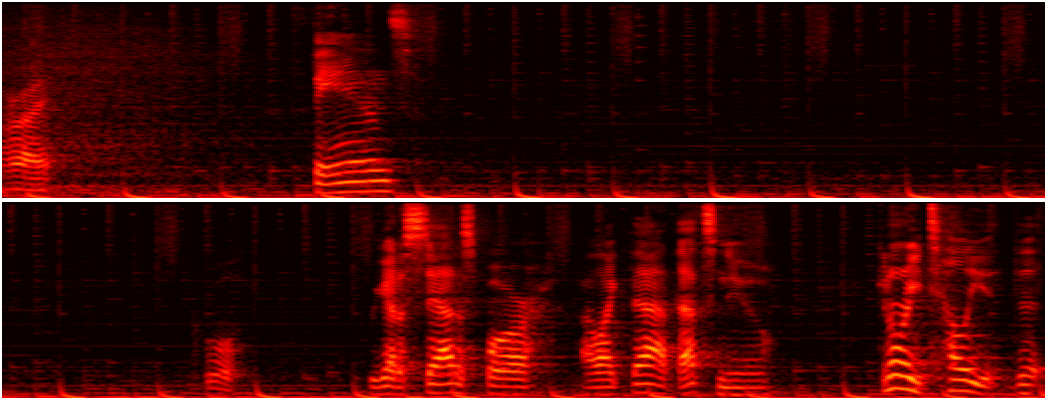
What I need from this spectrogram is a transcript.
All right. Fans. We got a status bar. I like that. That's new. I can already tell you that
